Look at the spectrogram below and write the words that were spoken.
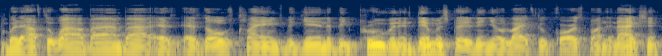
But after a while, by and by, as, as those claims begin to be proven and demonstrated in your life through corresponding action,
